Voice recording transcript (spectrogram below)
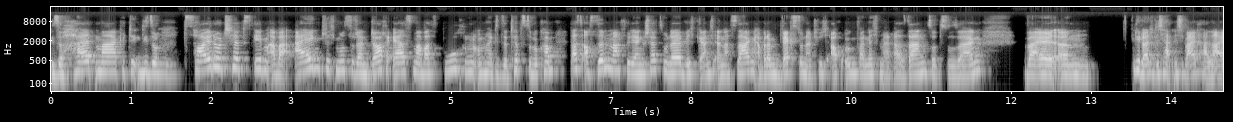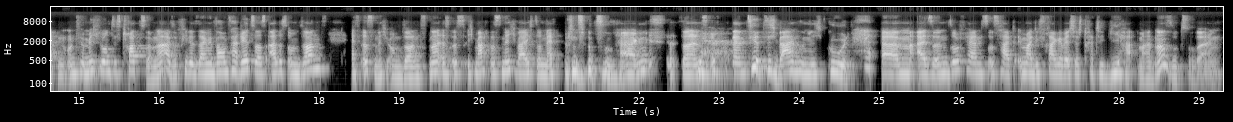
die so Halbmarketing, die so mhm. Pseudo-Tipps geben, aber eigentlich musst du dann doch erstmal was buchen, um halt diese Tipps zu bekommen, was auch Sinn macht für dein Geschäftsmodell, will ich gar nicht anders sagen, aber damit wächst du natürlich auch irgendwann nicht mehr mehr rasant sozusagen, weil ähm, die Leute dich halt nicht weiterleiten. Und für mich lohnt sich trotzdem. Ne? Also viele sagen mir, warum verrätst du das alles umsonst? Es ist nicht umsonst. Ne? Es ist, ich mache das nicht, weil ich so nett bin sozusagen, sondern es finanziert sich wahnsinnig gut. Ähm, also insofern es ist halt immer die Frage, welche Strategie hat man ne? sozusagen.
